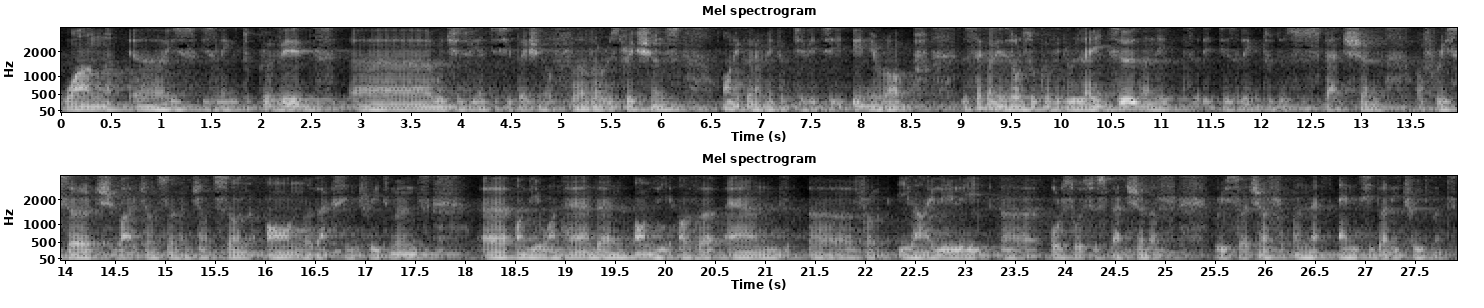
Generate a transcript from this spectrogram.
One uh, is, is linked to COVID, uh, which is the anticipation of further restrictions on economic activity in Europe. The second is also COVID related and it, it is linked to the suspension of research by Johnson & Johnson on vaccine treatment uh, on the one hand, and on the other hand, uh, from Eli Lilly, uh, also a suspension of research of an antibody treatment.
